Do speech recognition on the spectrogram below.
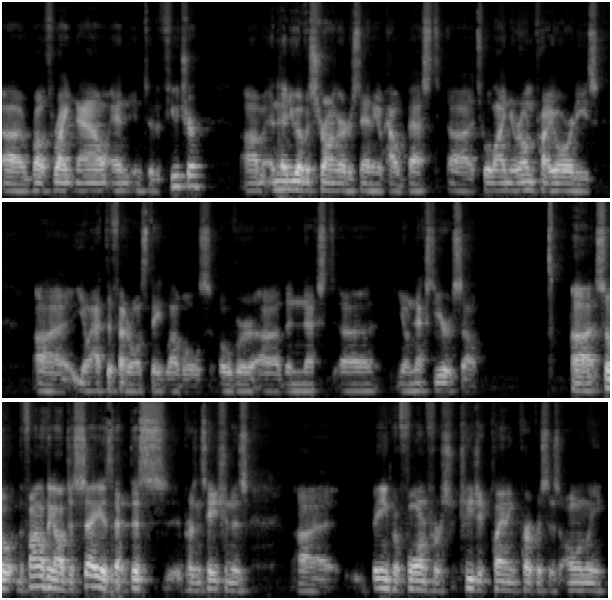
uh, both right now and into the future. Um, and then you have a strong understanding of how best uh, to align your own priorities, uh, you know, at the federal and state levels over uh, the next, uh, you know, next year or so. so the final thing I'll just say is that this presentation is being performed for strategic planning purposes only.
